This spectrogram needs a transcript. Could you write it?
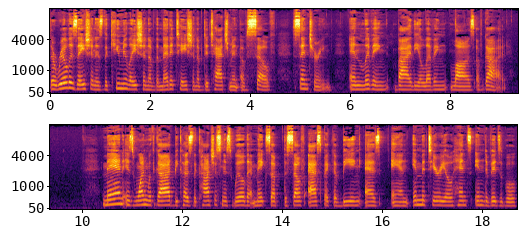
The realization is the accumulation of the meditation of detachment of self, centering, and living by the 11 laws of God. Man is one with God because the consciousness will that makes up the self aspect of being as an immaterial, hence indivisible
